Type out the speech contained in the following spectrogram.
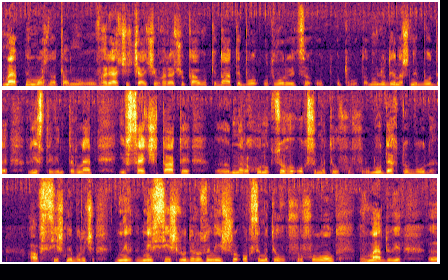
мед не можна там в гарячий чай чи в гарячу каву кидати, бо утворюється от, отрута. Ну людина ж не буде лізти в інтернет і все читати е, на рахунок цього оксиметилфурфуру. Ну дехто буде. А всі ж не будуть. Не, не всі ж люди розуміють, що оксиметилфурфурол в медові е,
